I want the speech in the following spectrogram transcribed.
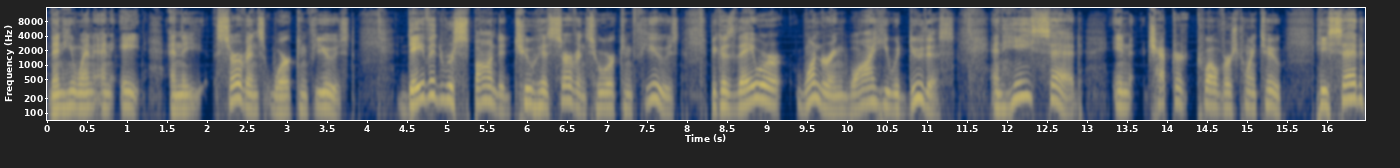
Then he went and ate and the servants were confused. David responded to his servants who were confused because they were wondering why he would do this. And he said in chapter 12, verse 22, he said,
